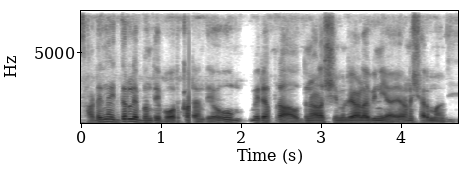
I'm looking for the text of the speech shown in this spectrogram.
ਸਾਡੇ ਨਾਲ ਇੱਧਰਲੇ ਬੰਦੇ ਬਹੁਤ ਘੱਟ ਆਉਂਦੇ ਆ। ਉਹ ਮੇਰਾ ਭਰਾ, ਉਹਦੇ ਨਾਲ ਸ਼ਿਮਲੇ ਵਾਲਾ ਵੀ ਨਹੀਂ ਆਇਆ ਨਾ ਸ਼ਰਮਾ ਜੀ।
